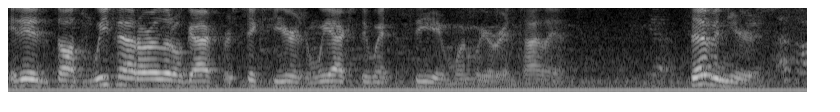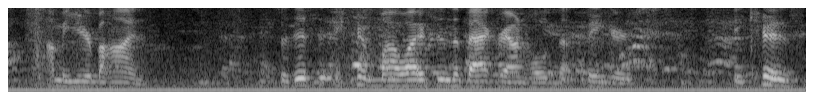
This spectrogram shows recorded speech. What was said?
It is. It's awesome. We've had our little guy for six years, and we actually went to see him when we were in Thailand. Seven years. Awesome. I'm a year behind. So this, my wife's in the background holding up fingers because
